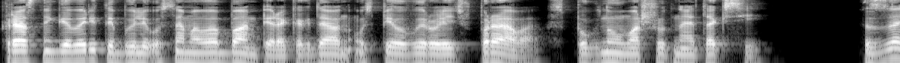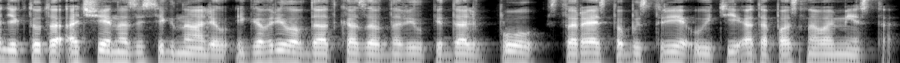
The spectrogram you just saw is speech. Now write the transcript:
Красные габариты были у самого бампера, когда он успел вырулить вправо, спугнул маршрутное такси. Сзади кто-то отчаянно засигналил, и Гаврилов до отказа вдавил педаль в пол, стараясь побыстрее уйти от опасного места.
